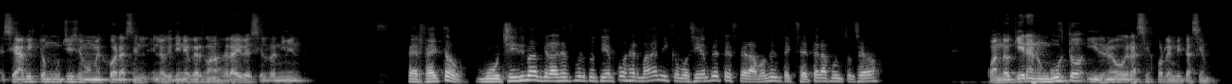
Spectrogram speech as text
se ha visto muchísimo mejoras en, lo que tiene que ver con los drivers y el rendimiento. Perfecto. Muchísimas gracias por tu tiempo, Germán, y como siempre te esperamos en texetera.co. Cuando quieran, un gusto y de nuevo gracias por la invitación.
